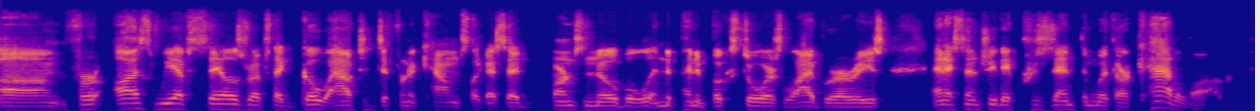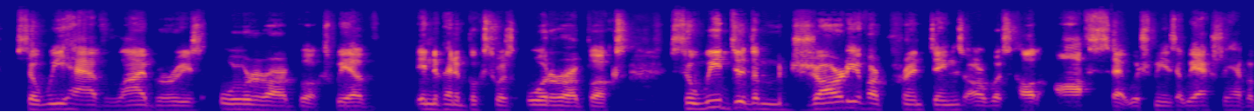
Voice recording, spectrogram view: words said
Um, for us, we have sales reps that go out to different accounts, like I said, Barnes Noble, independent bookstores, libraries, and essentially they present them with our catalog. So we have libraries order our books. We have independent bookstores order our books. So we do the majority of our printings are what's called offset, which means that we actually have a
